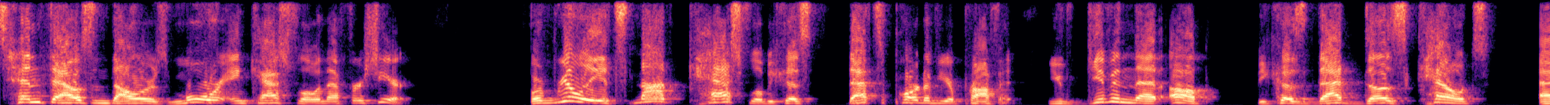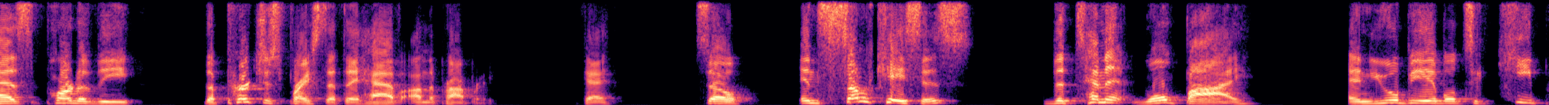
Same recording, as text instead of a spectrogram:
$10000 more in cash flow in that first year. But really it's not cash flow because that's part of your profit You've given that up because that does count as part of the, the purchase price that they have on the property. Okay. So in some cases, the tenant won't buy and you will be able to keep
